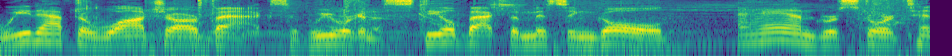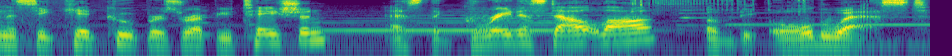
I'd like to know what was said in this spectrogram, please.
We'd have to watch our backs if we were going to steal back the missing gold and restore Tennessee Kid Cooper's reputation as the greatest outlaw of the Old West.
